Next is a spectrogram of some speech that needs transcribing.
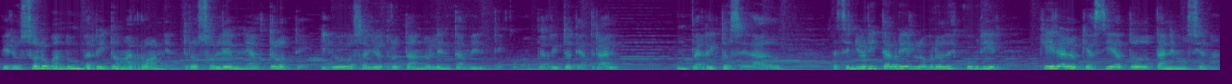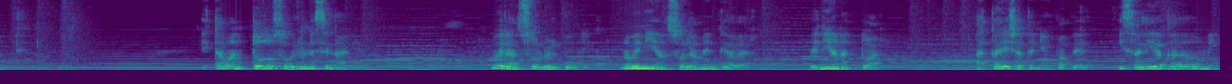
Pero solo cuando un perrito marrón entró solemne al trote y luego salió trotando lentamente como un perrito teatral, un perrito sedado, la señorita Abril logró descubrir qué era lo que hacía todo tan emocionante. Estaban todos sobre un escenario. No eran solo el público, no venían solamente a ver, venían a actuar. Hasta ella tenía un papel y salía cada domingo.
